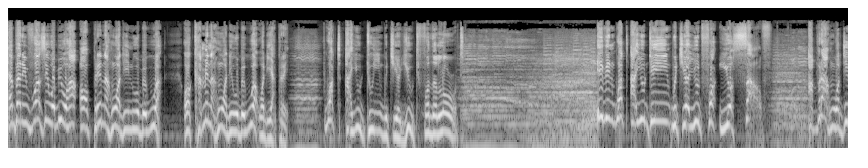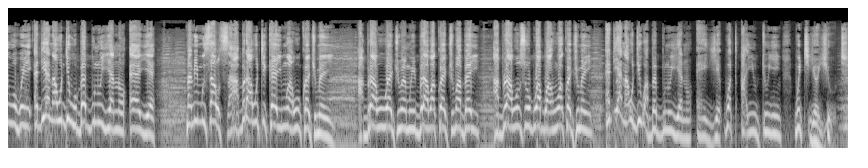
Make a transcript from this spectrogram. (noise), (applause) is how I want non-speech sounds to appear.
Mpanimfoɔ se wɔbi wɔ ɔpere n'ahoɔden na wɔbɛwu a ɔkame n'ahoɔden wɔbɛwu a wɔde apere. What are you doing with your youth for the lord? Even what are you doing with your youth for yourself? Abere ahoɔden wɔ hɔ yi ɛdeɛ na wode wo bɛbunu yɛ no ɛyɛ ma memusa wo saa abere a wote kaa yi mu a wokɔ adwuma yi abere a adwuma mu yi bere a wakɔ adwuma ba yi abere a nso boaboa ho akɔ adwuma yi. Ɛdeɛ na wode wababunu yɛ no ɛyɛ what are you doing with your youth?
